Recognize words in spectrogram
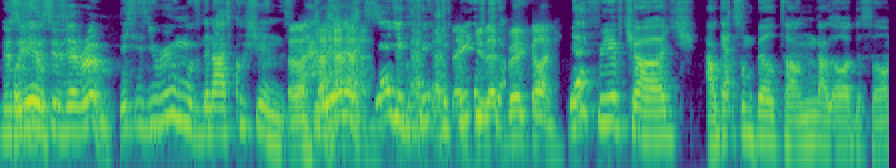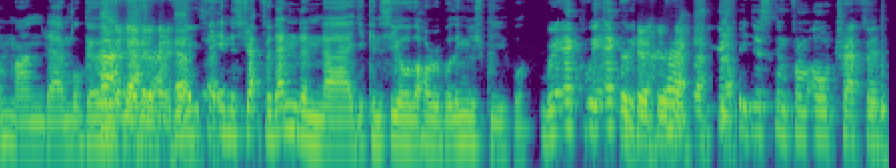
This is you. this is your room. This is your room with the nice cushions. Uh, Yes. yeah, you can free, you're free Thank of you. That's very kind. yeah, free of charge. I'll get some biltong. I'll order some, and um, we'll go, we'll go sit in the Stretford End, and uh, you can see all the horrible English people. We're equ- we're equi- equidistant from Old Trafford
